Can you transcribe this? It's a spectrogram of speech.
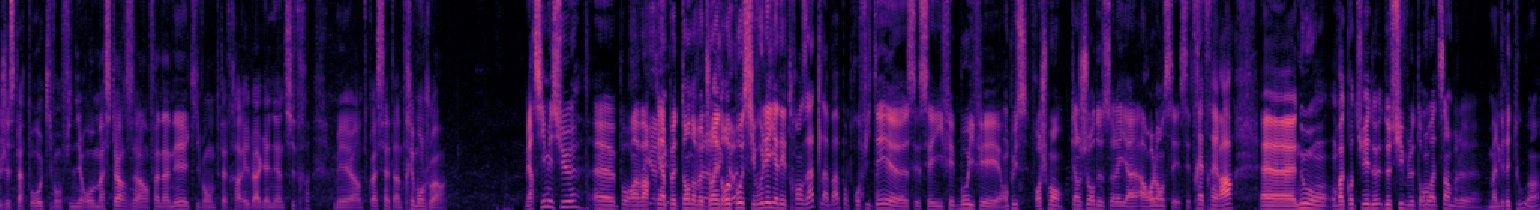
j'espère pour eux qu'ils vont finir au Masters en fin d'année et qu'ils vont peut-être arriver à gagner un titre. Mais en tout cas, c'est un très bon joueur. Merci messieurs euh, pour avoir pris un peu de temps dans votre journée de repos. Si vous voulez, il y a des transats là-bas pour profiter. Euh, il fait beau, il fait. En plus, franchement, 15 jours de soleil à, à Roland, c'est très très rare. Euh, nous, on, on va continuer de, de suivre le tournoi de simple malgré tout, hein,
